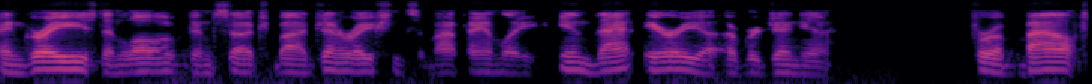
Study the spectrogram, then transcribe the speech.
and grazed and logged and such by generations of my family in that area of Virginia for about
